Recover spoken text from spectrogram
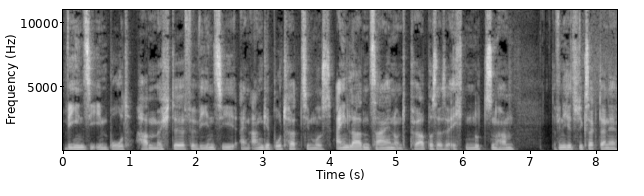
wen sie im Boot haben möchte, für wen sie ein Angebot hat. Sie muss einladend sein und Purpose, also echten Nutzen haben. Da finde ich jetzt, wie gesagt, deine,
